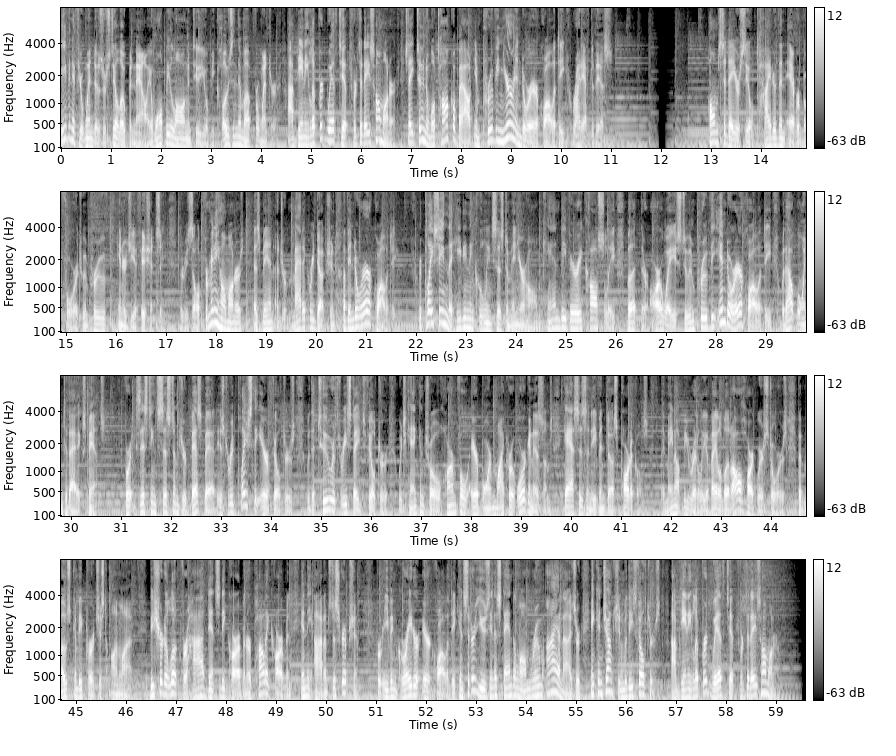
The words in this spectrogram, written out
Even if your windows are still open now, it won't be long until you'll be closing them up for winter. I'm Danny Lipford with tips for today's homeowner. Stay tuned and we'll talk about improving your indoor air quality right after this. Homes today are sealed tighter than ever before to improve energy efficiency. The result for many homeowners has been a dramatic reduction of indoor air quality. Replacing the heating and cooling system in your home can be very costly, but there are ways to improve the indoor air quality without going to that expense. For existing systems, your best bet is to replace the air filters with a two or three stage filter, which can control harmful airborne microorganisms, gases, and even dust particles. They may not be readily available at all hardware stores, but most can be purchased online. Be sure to look for high density carbon or polycarbon in the item's description. For even greater air quality, consider using a standalone room ionizer in conjunction with these filters. I'm Danny Lipford with Tips for Today's Homeowner.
